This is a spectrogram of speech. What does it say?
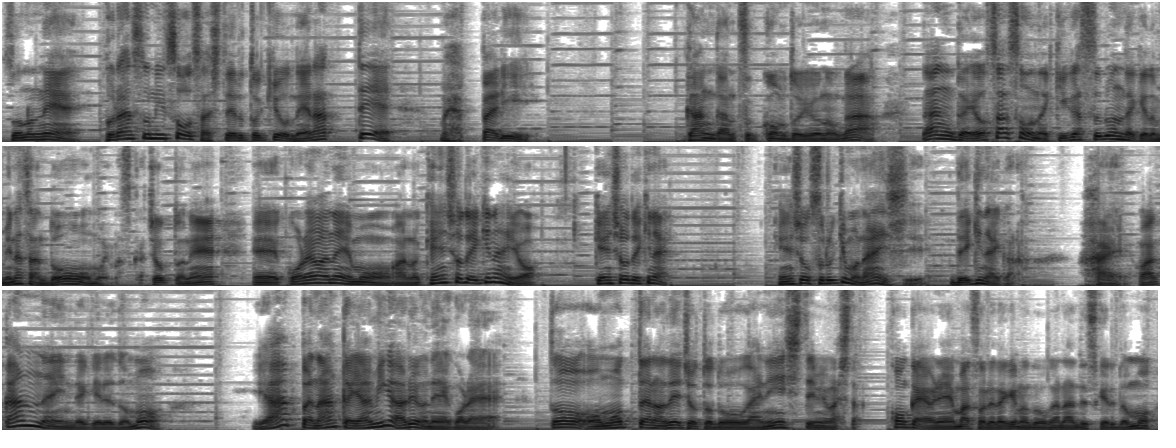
そのね、プラスに操作してる時を狙って、まあ、やっぱり、ガンガン突っ込むというのが、なんか良さそうな気がするんだけど、皆さんどう思いますか？ちょっとね、えーこれはね、もう、あの、検証できないよ。検証できない。検証する気もないし、できないから。はい。わかんないんだけれども、やっぱなんか闇があるよね、これ。と思ったので、ちょっと動画にしてみました。今回はね、まあそれだけの動画なんですけれども、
